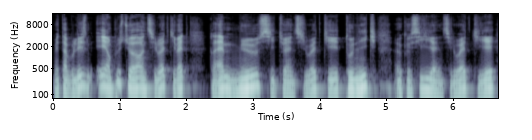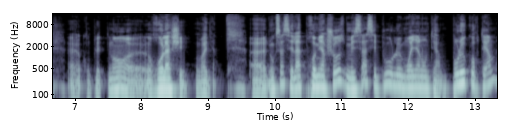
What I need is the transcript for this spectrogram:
métabolisme et en plus tu vas avoir une silhouette qui va être quand même mieux si tu as une silhouette qui est tonique euh, que s'il y a une silhouette qui est euh, complètement euh, relâchée, on va dire. donc ça c'est la première chose, mais ça c'est pour le moyen long terme. Pour le court terme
